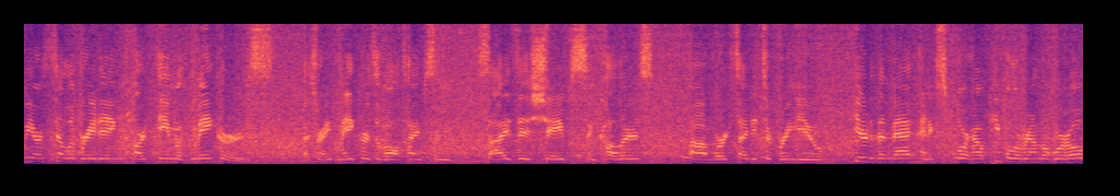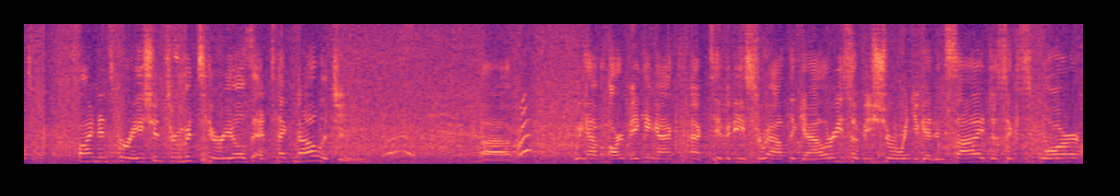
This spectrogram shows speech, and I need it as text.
we are celebrating our theme of makers. That's right, makers of all types and sizes, shapes, and colors. Um, we're excited to bring you here to the Met and explore how people around the world find inspiration through materials and technology. Uh, we have art making act activities throughout the gallery, so be sure when you get inside, just explore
